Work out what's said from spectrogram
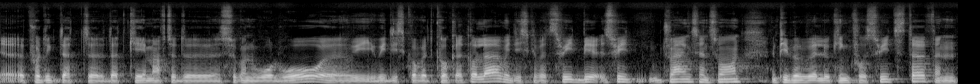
uh, a product that uh, that came after the Second World War. Uh, we, we discovered Coca-Cola, we discovered sweet beer, sweet drinks, and so on. And people were looking for sweet stuff, and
